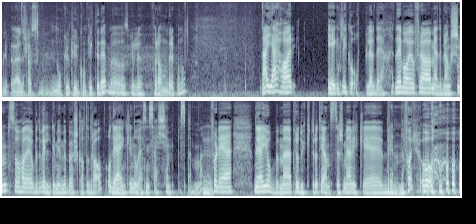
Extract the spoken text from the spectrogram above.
være en slags noe kulturkonflikt i det, med å skulle forandre på noe? Nei, jeg har egentlig ikke opplevd det. Det var jo fra mediebransjen, så hadde jeg jobbet veldig mye med Børskatedral, og det er mm. egentlig noe jeg syns er kjempespennende. Mm. For det, når jeg jobber med produkter og tjenester som jeg virkelig brenner for, og,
